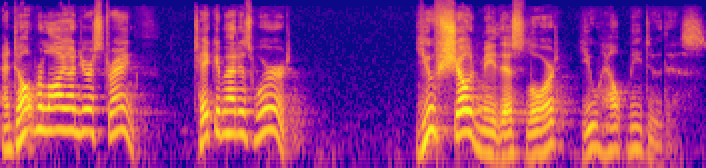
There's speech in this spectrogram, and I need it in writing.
And don't rely on your strength. Take him at his word. You've showed me this, Lord. You help me do this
